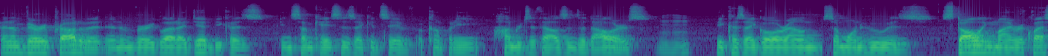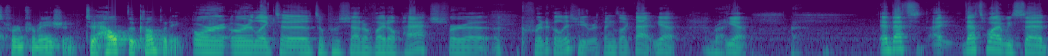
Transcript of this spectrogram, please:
and I'm very proud of it, and I'm very glad I did because in some cases I could save a company hundreds of thousands of dollars hmm because I go around someone who is stalling my request for information to help the company. Or, or like to, to push out a vital patch for a, a critical issue or things like that. Yeah. Right. Yeah. And that's I, that's why we said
